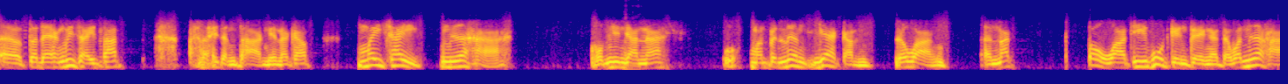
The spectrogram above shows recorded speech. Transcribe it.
เอ่อแสดงวิสัยทัศน์อะไรต่าง ๆ เนี่ยนะครับ ไม่ใช่เนื้อหา ผมยืนยันนะมันเป็นเรื่องแยกกันระหว่างเอ่อนัก โต้วาทีพูดเก่งๆอะแต่ว่าเนื้อหา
